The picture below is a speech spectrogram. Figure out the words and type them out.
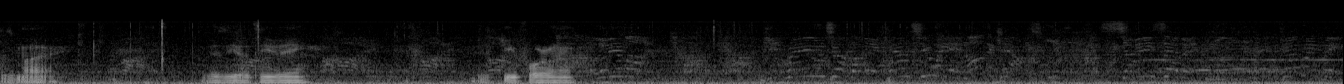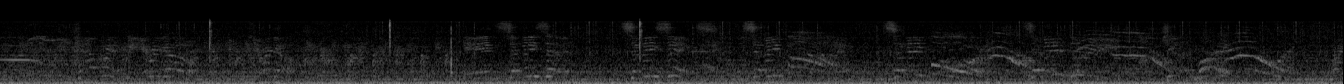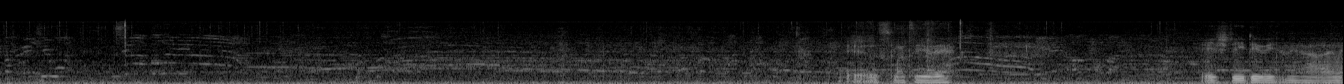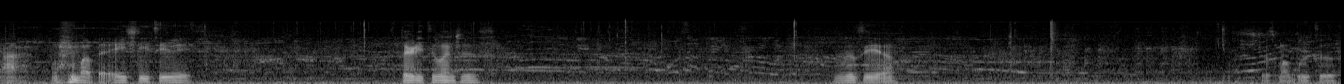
This is my Vizio TV. It's G4 Yeah, this is my TV. HD TV. Yeah, I mean, I, my bad. HD TV. 32 inches. Vizio. Just my Bluetooth.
